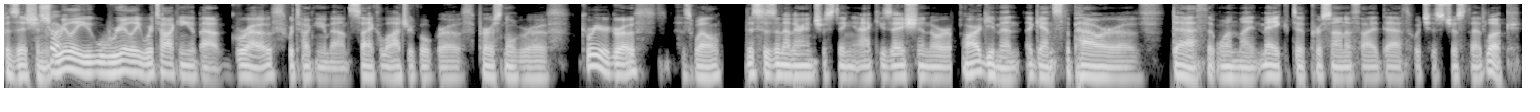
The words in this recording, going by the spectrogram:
position. Sure. Really, really, we're talking about growth. We're talking about psychological growth, personal growth, career growth as well. This is another interesting accusation or argument against the power of death that one might make to personify death, which is just that look,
